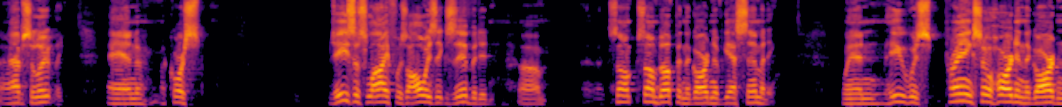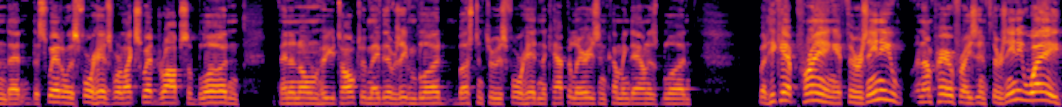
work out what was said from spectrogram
Absolutely. And of course, Jesus' life was always exhibited, um, sum, summed up in the Garden of Gethsemane. When he was praying so hard in the garden that the sweat on his foreheads were like sweat drops of blood, and depending on who you talk to, maybe there was even blood busting through his forehead and the capillaries and coming down his blood. But he kept praying, if there's any, and I'm paraphrasing, if there's any way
